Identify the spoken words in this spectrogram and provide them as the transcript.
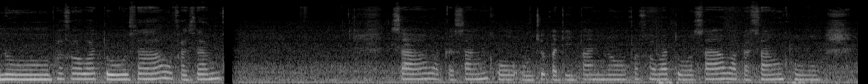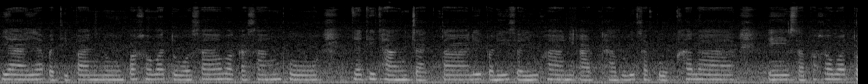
โนภะคะวะโตสาวกสัง สาวกสังโฆอุจุปฏิปันโนภะคะวะโตสาวกสังโฆยายาปฏิปันโนภะคะวะโตสาวกสังโฆยะทิทางจัตตาริปริสยุคานิอัตถาบุริสปุคลา เอสัพพะคะวะโต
